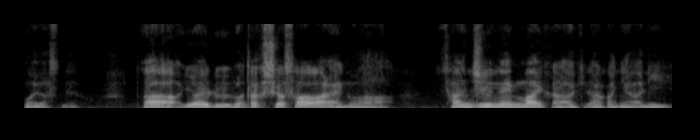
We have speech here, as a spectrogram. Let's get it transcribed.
思いますね。ただいわゆる私が騒がないのは30年前から明らかにあり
